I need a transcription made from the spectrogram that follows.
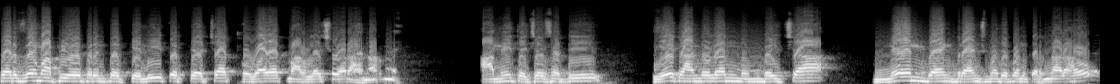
कर्जमाफी होईपर्यंत केली तर त्याच्या थोबाळ्यात मारल्याशिवाय राहणार नाही. आम्ही त्याच्यासाठी एक आंदोलन मुंबईच्या मेन बँक ब्रँचमध्ये पण करणार आहोत.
